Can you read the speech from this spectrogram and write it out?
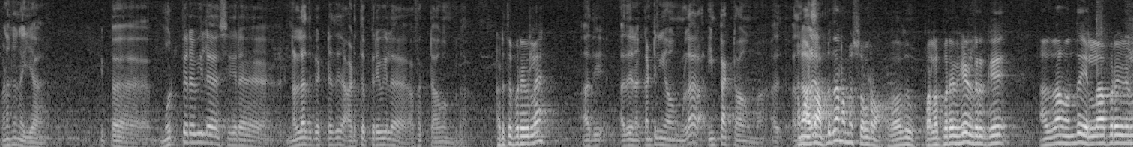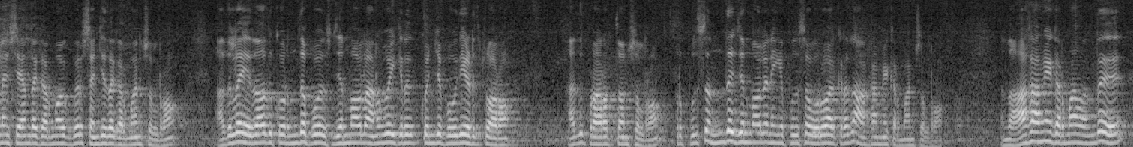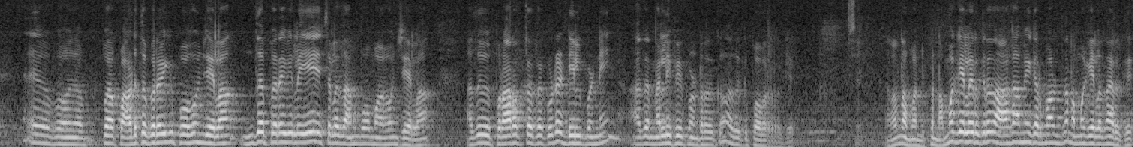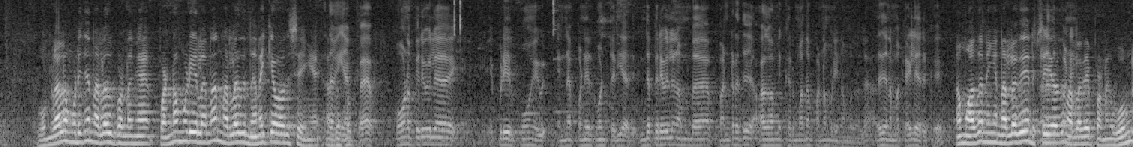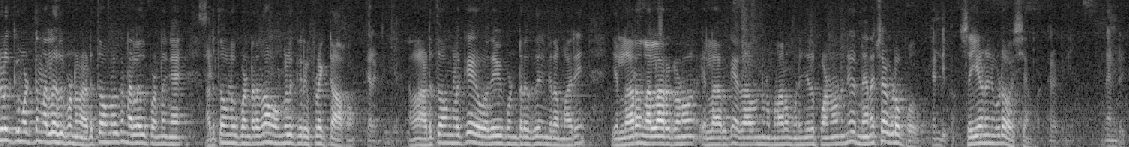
வணக்கங்க ஐயா. இப்போ முற்பிறவியில் செய்கிற நல்லது கெட்டது அடுத்த பிறவியில் அஃபெக்ட் ஆகுங்களா? அடுத்த பிரிவில் அது அது கண்டினியூ ஆகுங்களா? இம்பேக்ட் ஆகுமா? அதனால அது அப்படி தான் நம்ம சொல்கிறோம் அதாவது பல பிறவிகள் இருக்குது அதுதான் வந்து எல்லா பிறவிகளையும் சேர்ந்த கர்மாவுக்கு பேர் சஞ்சித கர்மான்னு சொல்கிறோம் அதில் ஏதாவது இந்த போ ஜென்மாவில் அனுபவிக்கிறதுக்கு கொஞ்சம் பகுதியை எடுத்துகிட்டு வரோம். அது பிராரப்தம்னு சொல்கிறோம் அப்புறம் புதுசாக இந்த ஜென்மாவில் நீங்கள் புதுசாக உருவாக்குறது ஆகாமிய கர்மான்னு சொல்கிறோம் அந்த ஆகாமிய கர்மா வந்து இப்போ இப்போ அடுத்த பிறவிக்கு போகவும் செய்யலாம். இந்த பிறவிலேயே சிலது அனுபவமாகவும் செய்யலாம். அது பிராரப்தத்தை கூட டீல் பண்ணி அதை நல்லிஃபை பண்ணுறதுக்கும் அதுக்கு பவர் இருக்குது அதனால் நம்ம இப்போ நம்ம கையில் இருக்கிறது ஆகாமிய கர்மான்னு தான் நம்ம கையில் தான் இருக்குது உங்களால் முடிஞ்சால் நல்லது பண்ணுங்க. பண்ண முடியலைன்னா நல்லது நினைக்கவாது செய்யுங்க. இப்போ போன பிறவியில் எப்படி இருப்போம் எவ்- என்ன பண்ணியிருக்கோம்னு தெரியாது. இந்த பிறவியில் நம்ம பண்ணுறது ஆகாமி கர்மா தான் பண்ண முடியும் நம்மளால. அது நம்ம கையில் இருக்குது ஆமாம் அதை நீங்கள் நல்லதே செய்யாது நல்லதே பண்ணுங்க. உங்களுக்கு மட்டும் நல்லது பண்ணுங்க. அடுத்தவங்களுக்கும் நல்லது பண்ணுங்க. அடுத்தவங்களுக்கு பண்ணுறது தான் உங்களுக்கு ரிஃப்ளெக்ட் ஆகும். கரெக்டுங்க அதனால் அடுத்தவங்களுக்கு உதவி பண்ணுறதுங்கிற மாதிரி எல்லாரும் நல்லா இருக்கணும். எல்லாருக்கும் ஏதாவது ஒன்று நம்மளால் முடிஞ்சது பண்ணணும்னு நினச்சா கூட போதும். கண்டிப்பாக செய்யணும்னு கூட அவசியம் கரெக்டுங்க நன்றி.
